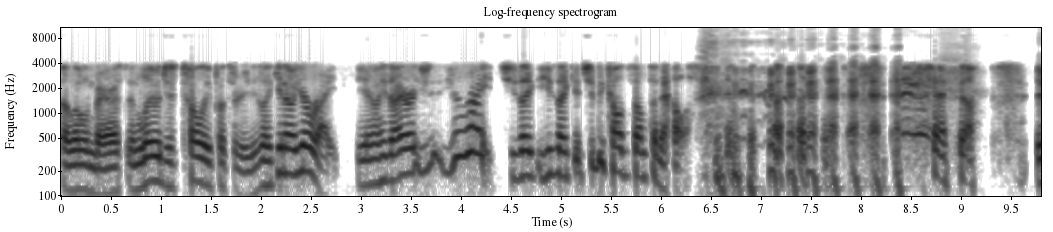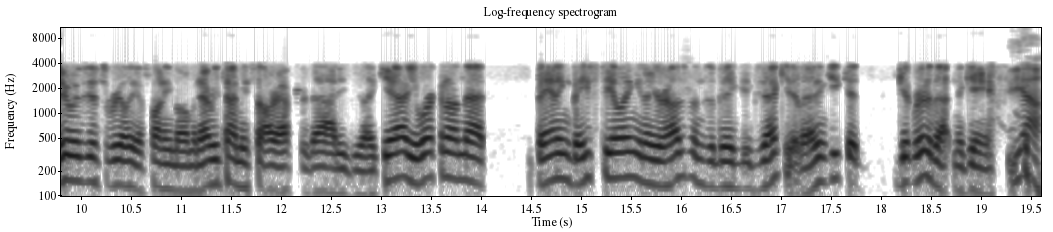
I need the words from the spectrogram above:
a little embarrassed and Lou just totally puts her. In. He's like, "You know, you're right. You know, he's like, you're right." She's like, "He's like, it should be called something else." and, uh, it was just really a funny moment. Every time he saw her after that, he'd be like, "Yeah, you working on that banning base stealing? You know, your husband's a big executive. I think he could get rid of that in the game. yeah,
